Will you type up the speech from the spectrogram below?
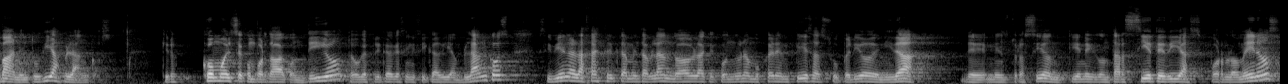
van, en tus días blancos. Quiero, ¿Cómo él se comportaba contigo? Tengo que explicar qué significa días blancos. Si bien la alajá estrictamente hablando habla que cuando una mujer empieza su periodo de nidad, de menstruación, tiene que contar siete días por lo menos,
